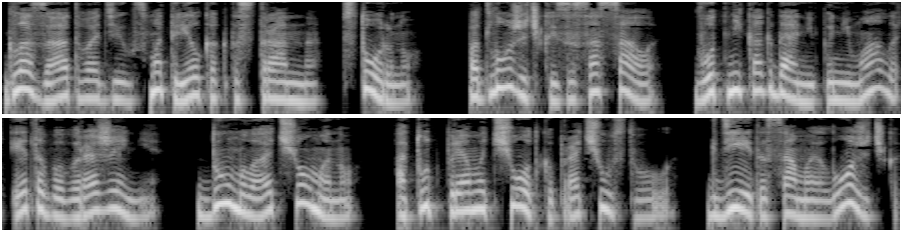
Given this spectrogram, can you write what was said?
глаза отводил смотрел как то странно в сторону. Под ложечкой засосала. Вот никогда не понимала этого выражения. Думала о чем оно а тут прямо четко прочувствовала где эта самая ложечка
